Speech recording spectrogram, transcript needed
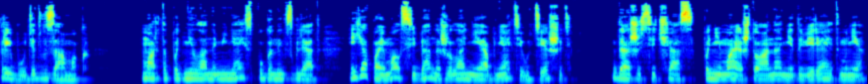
прибудет в замок. Марта подняла на меня испуганный взгляд, и я поймал себя на желании обнять и утешить. Даже сейчас, понимая, что она не доверяет мне,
